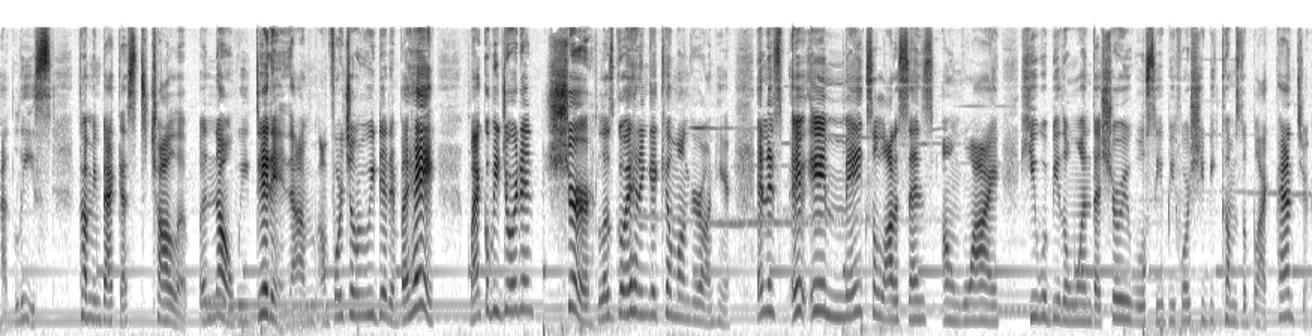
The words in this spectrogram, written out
at least coming back as t'challa. But no we didn't. Um, unfortunately we didn't. But hey Michael B. Jordan, sure, let's go ahead and get Killmonger on here. And it's it, it makes a lot of sense on why he would be the one that Shuri will see before she becomes the Black Panther.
